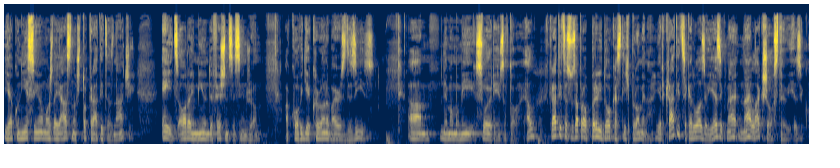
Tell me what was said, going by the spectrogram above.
iako nije svima možda jasno što kratica znači. AIDS, autoimmune deficiency syndrome, a COVID je coronavirus disease. Um, nemamo mi svoju riječ za to. Jel? Kratice su zapravo prvi dokaz tih promjena, jer kratice kad ulaze u jezik naj, najlakše ostaju u jeziku.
